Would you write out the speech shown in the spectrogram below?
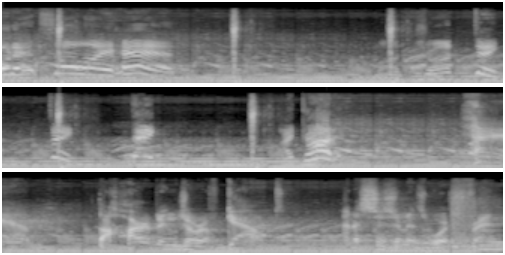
No, that's all I had! Come on, Jon, think, think, think! I got it! Ham, the harbinger of gout, and a scissorman's worst friend.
